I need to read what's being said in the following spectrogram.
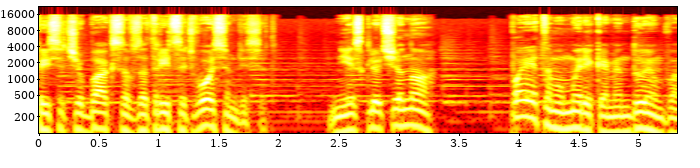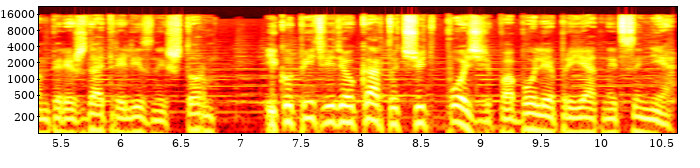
1000 баксов за 3080? Не исключено. Поэтому мы рекомендуем вам переждать релизный шторм и купить видеокарту чуть позже по более приятной цене.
